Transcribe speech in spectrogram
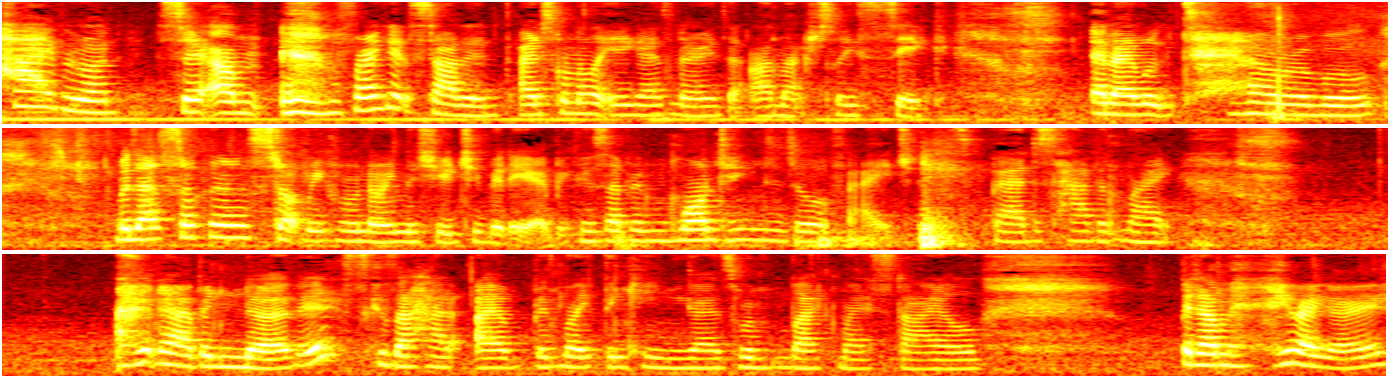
Hi everyone. So um before I get started, I just want to let you guys know that I'm actually sick and I look terrible. But that's not going to stop me from doing this YouTube video because I've been wanting to do it for ages, but I just haven't like I don't know, I've been nervous because I had I've been like thinking you guys wouldn't like my style. But um here I go.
